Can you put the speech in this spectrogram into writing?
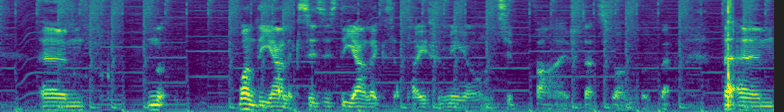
um, one of the Alexes is the Alex that plays for me on Civ 5, that's what I'm talking about. But um,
